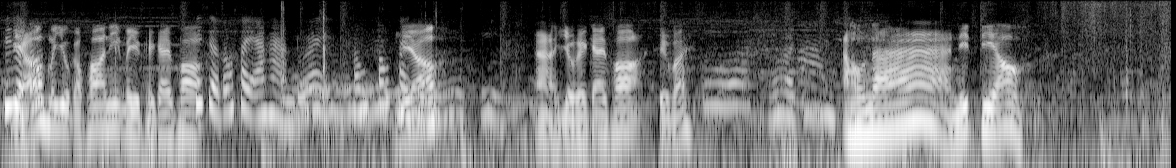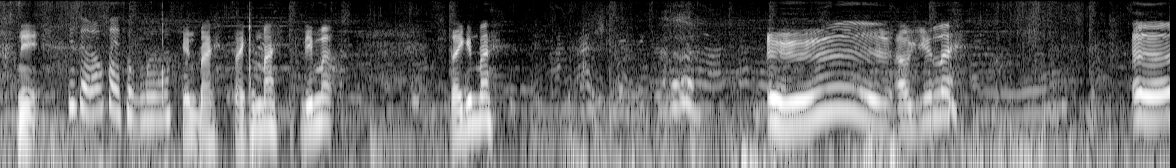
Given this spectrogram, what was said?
พี่เสืเดี๋อยวต้องมาอยู่กับพ่อนี่มาอยู่ใกล้ๆพ่อ พี่เสือต้องใส่อาหารด้วย ต้องต้องใส่เดี๋ยวถุงมืออะอยู่ใกล้ๆพ่อถือไว้เอานะนิดเดียว นี่พี่เสือต้องใส่ถุงมือ ขึ้นไปใส่ขึ้นไปริมอะใส่ขึ้นไปเออเอายืนเลย เออ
